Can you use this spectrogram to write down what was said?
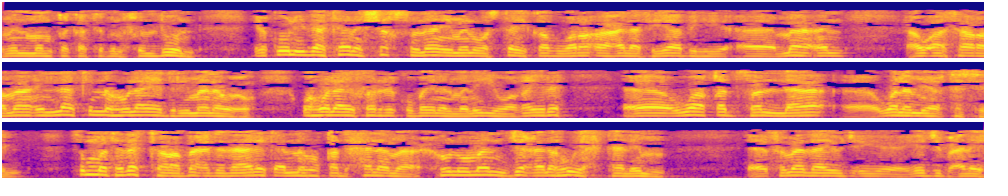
من منطقة ابن خلدون. يقول إذا كان الشخص نائما واستيقظ ورأى على ثيابه آه، ماء أو آثار ماء لكنه لا يدري ما نوعه وهو لا يفرق بين المني وغيره آه، وقد صلى آه، ولم يغتسل. ثم تذكر بعد ذلك أنه قد حلم حلما جعله يحتلم. فماذا يجب عليه؟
